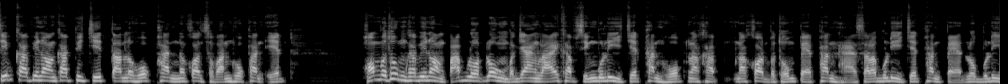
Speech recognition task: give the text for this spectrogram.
20 ครับพี่น้องครับพิจิตตันละ 6,000นครสวรรค์6,001หอมปทุมครับพี่น้องปรับลดลงบักอย่างหลายครับสิงห์บุรี7,600นะครับนครปฐม8,000หาสระบุรี7,800ลบบุรี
